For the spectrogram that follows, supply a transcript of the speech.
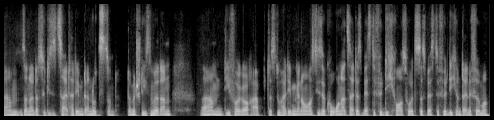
ähm, sondern dass du diese Zeit halt eben dann nutzt. Und damit schließen wir dann ähm, die Folge auch ab, dass du halt eben genau aus dieser Corona-Zeit das Beste für dich rausholst, das Beste für dich und deine Firma.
